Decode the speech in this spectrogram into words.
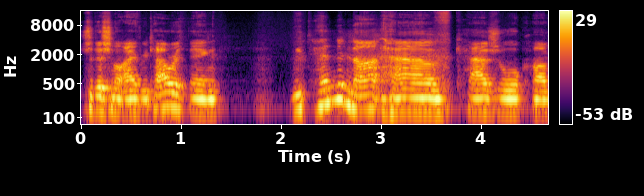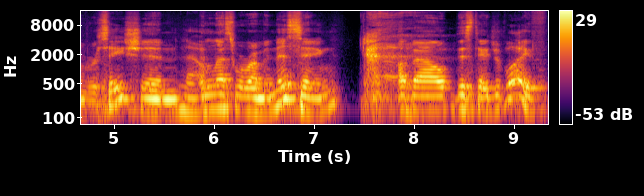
traditional ivory tower thing. We tend to not have casual conversation No. unless we're reminiscing about this stage of life,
